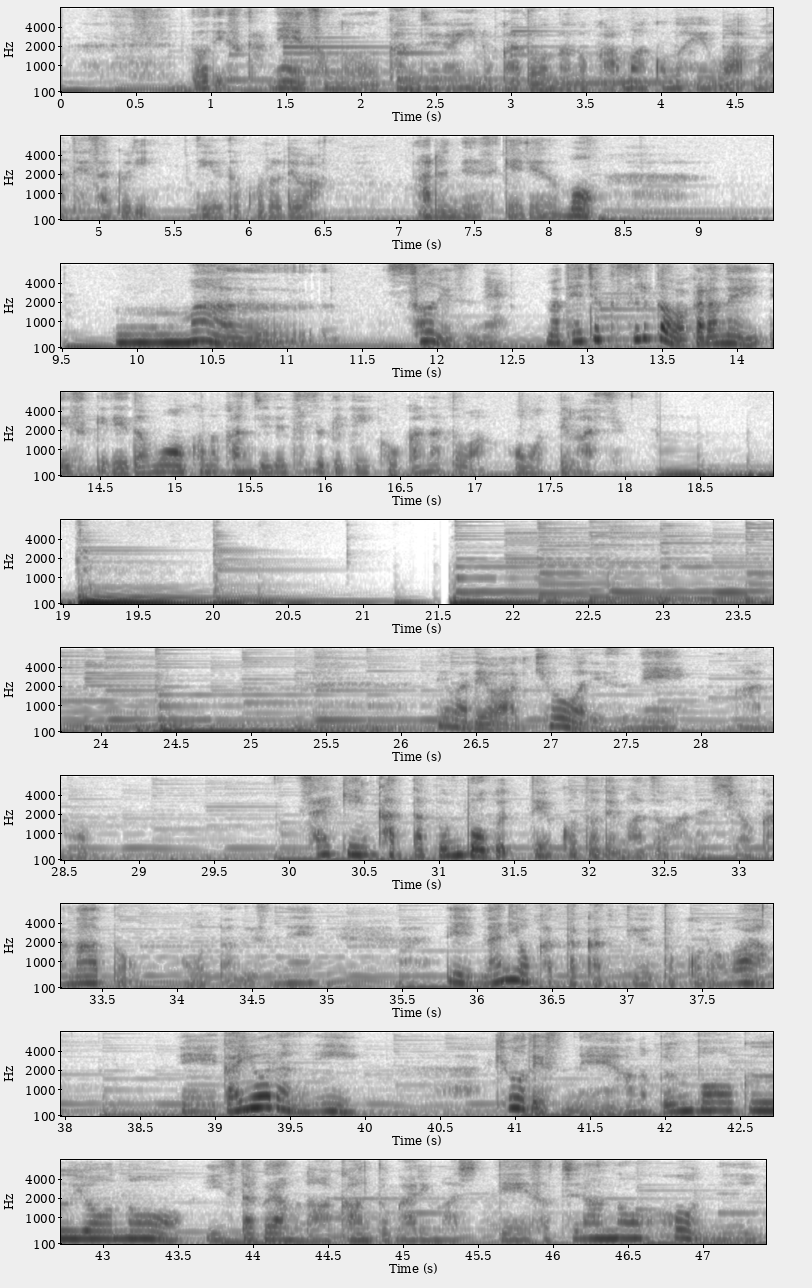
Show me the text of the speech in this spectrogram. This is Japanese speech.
どうですかね？その感じがいいのかどうなのか。まあこの辺はまあ手探りっていうところではあるんですけれども、んまあ、そうですね。まあ定着するかわからないですけれども、この感じで続けていこうかなとは思ってます。ではでは今日はですね、最近買った文房具っていうことでまずお話ししようかなと思ったんですね。で、何を買ったかっていうところは、えー、概要欄に今日ですね、あの文房具用のインスタグラムのアカウントがありまして、そちらの方に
